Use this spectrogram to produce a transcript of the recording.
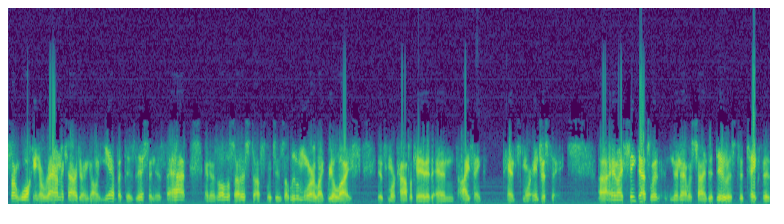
start walking around the character and going, yeah, but there's this and there's that, and there's all this other stuff, which is a little more like real life. It's more complicated, and I think, hence, more interesting. Uh, and I think that's what Nanette was trying to do is to take the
